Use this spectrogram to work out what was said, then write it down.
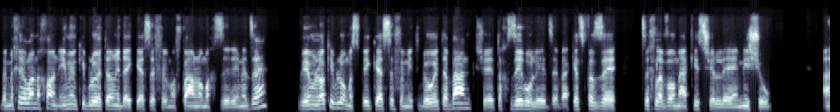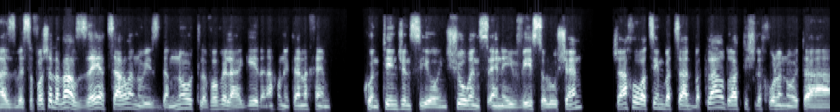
במחיר לא נכון, אם הם קיבלו יותר מדי כסף הם אף פעם לא מחזירים את זה, ואם הם לא קיבלו מספיק כסף הם יתבעו את הבנק שתחזירו לי את זה, והכסף הזה צריך לבוא מהכיס של אה, מישהו. אז בסופו של דבר זה יצר לנו הזדמנות לבוא ולהגיד אנחנו ניתן לכם contingency או insurance NAV solution שאנחנו רצים בצד ב cloud רק תשלחו לנו את, ה,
